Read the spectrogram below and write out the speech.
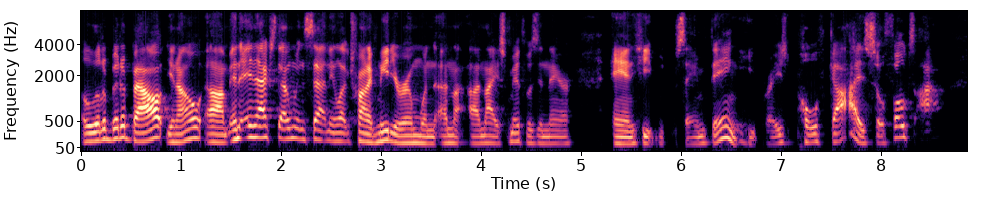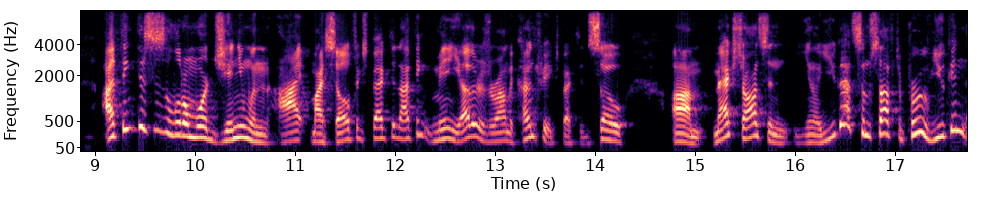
a little bit about, you know, um, and, and actually I went and sat in the electronic media room when Ainias Smith was in there and he same thing. He praised both guys. So, folks, I I think this is a little more genuine than I myself expected. I think many others around the country expected. So, um, Max Johnson, you know, you got some stuff to prove. You can,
